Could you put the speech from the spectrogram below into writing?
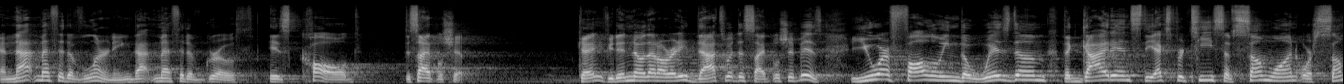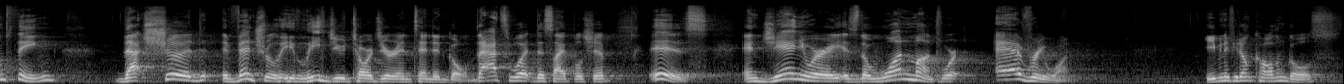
And that method of learning, that method of growth, is called discipleship. Okay, if you didn't know that already, that's what discipleship is. You are following the wisdom, the guidance, the expertise of someone or something that should eventually lead you towards your intended goal. That's what discipleship is. And January is the one month where everyone, even if you don't call them goals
